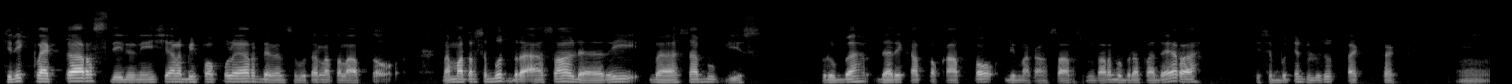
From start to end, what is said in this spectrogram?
Kini clackers di Indonesia lebih populer dengan sebutan lato-lato. Nama tersebut berasal dari bahasa Bugis, berubah dari kato-kato di Makassar. Sementara beberapa daerah disebutnya dulu itu tek-tek. Hmm.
